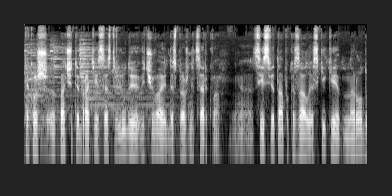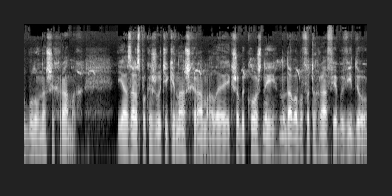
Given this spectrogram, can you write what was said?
Також е, бачите, браті і сестри, люди відчувають, де справжня церква. Е, Ці свята показали, скільки народу було в наших храмах. Я зараз покажу тільки наш храм, але якщо би кожний надав або фотографію, або відео,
